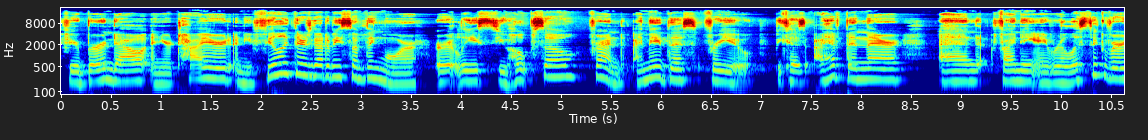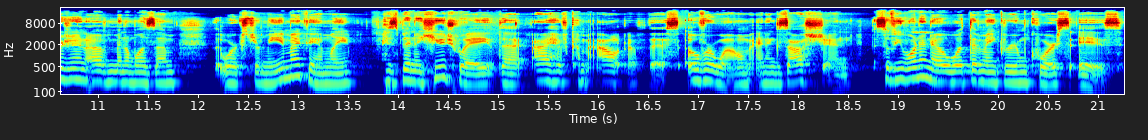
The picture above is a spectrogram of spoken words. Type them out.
if you're burned out and you're tired and you feel like there's got to be something more, or at least you hope so, friend, I made this for you because I have been there and finding a realistic version of minimalism that works for me and my family has been a huge way that I have come out of this overwhelm and exhaustion. So, if you want to know what the Make Room course is,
